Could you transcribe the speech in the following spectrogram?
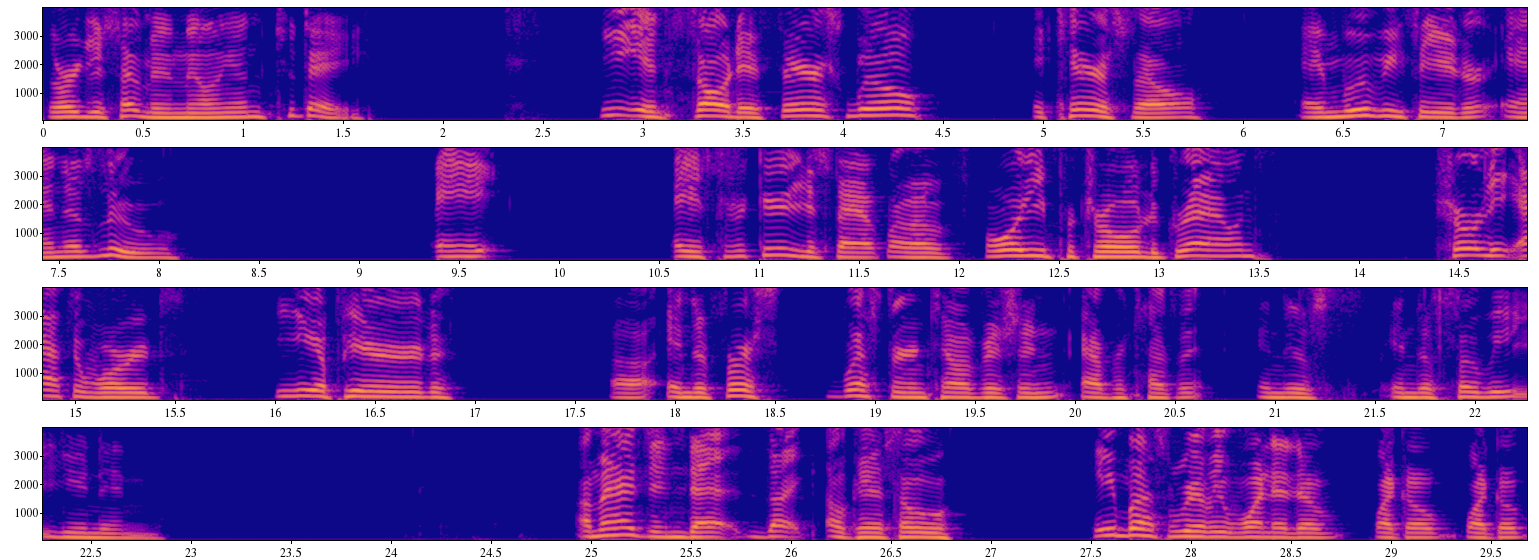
37 million today. He installed a Ferris wheel, a carousel, a movie theater, and a zoo. A, a security staff of 40 patrolled the grounds. Shortly afterwards, he appeared uh, in the first Western television advertisement in this in the Soviet Union. Imagine that, like, okay, so he must really wanted a like a like a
